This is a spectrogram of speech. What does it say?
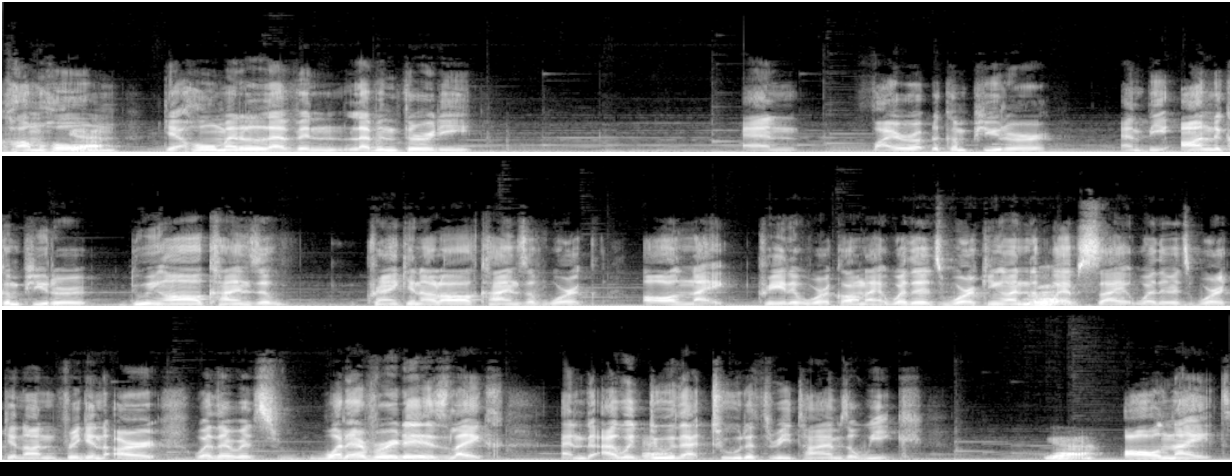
come home, Yeah. Get home at 11, 11.30, and fire up the computer and be on the computer doing all kinds of, cranking out all kinds of work all night, creative work all night, whether it's working on the Right. website, whether it's working on friggin' art, whether it's whatever it is, like, and I would do that two to three times a week, Yeah. all night.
